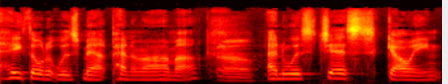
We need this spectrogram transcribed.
he thought it was Mount Panorama oh. and was just going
